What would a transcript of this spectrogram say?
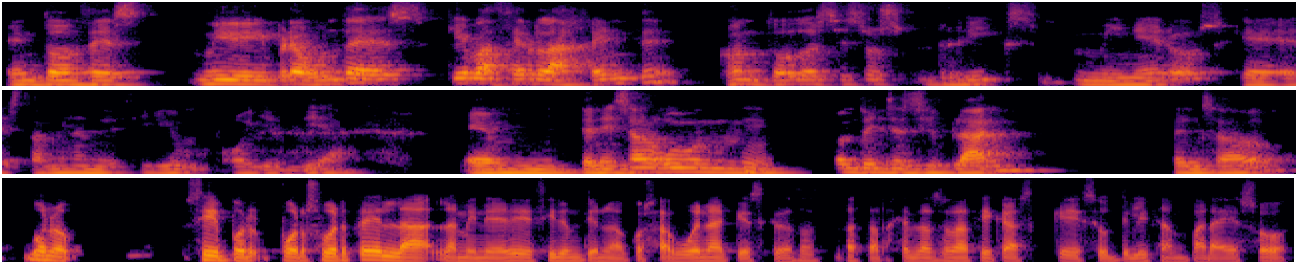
Entonces, mi pregunta es, ¿qué va a hacer la gente con todos esos rigs mineros que están minando Ethereum hoy en día? Em, ¿Tenéis algún hmm. contingency plan pensado? Bueno, Sí, por, suerte la, minería de Ethereum tiene una cosa buena, que es que las, tarjetas gráficas que se utilizan para eso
